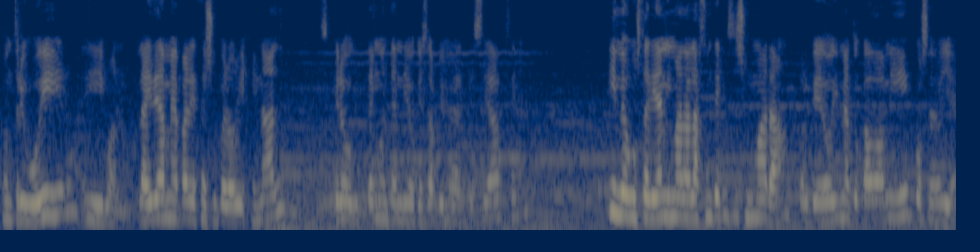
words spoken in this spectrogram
contribuir y bueno, la idea me parece súper original, creo tengo entendido que es la primera vez que se hace y me gustaría animar a la gente que se sumara, porque hoy me ha tocado a mí, pues oye,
